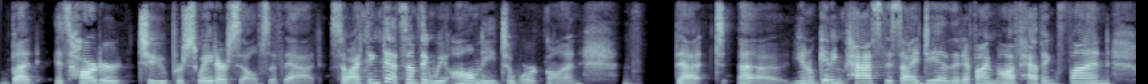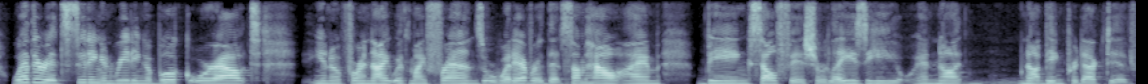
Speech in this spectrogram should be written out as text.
but it's harder to persuade ourselves of that. So I think that's something we all need to work on that uh, you know getting past this idea that if i'm off having fun whether it's sitting and reading a book or out you know for a night with my friends or whatever that somehow i'm being selfish or lazy and not not being productive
